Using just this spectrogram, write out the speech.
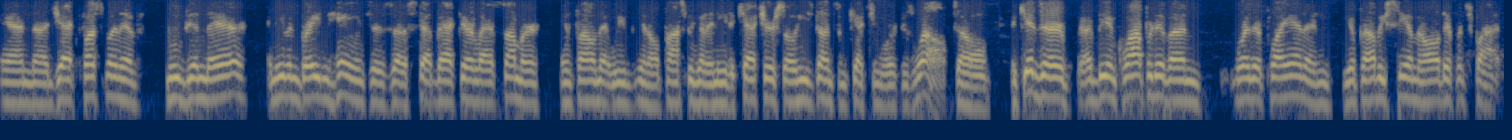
and uh, Jack Fussman have moved in there, and even Braden Haynes has uh, stepped back there last summer and found that we, you know, possibly going to need a catcher, so he's done some catching work as well. So the kids are, are being cooperative on where they're playing, and you'll probably see them in all different spots.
